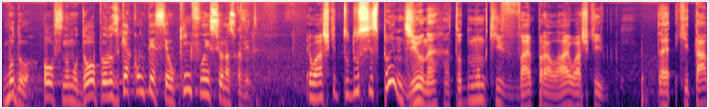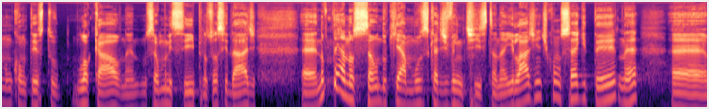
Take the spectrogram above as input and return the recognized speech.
mudou? Ou se não mudou, pelo menos o que aconteceu? O que influenciou na sua vida? Eu acho que tudo se expandiu, né? Todo mundo que vai para lá, eu acho que é, que está num contexto local, né? no seu município, na sua cidade, é, não tem a noção do que é a música adventista, né? E lá a gente consegue ter, né, é,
